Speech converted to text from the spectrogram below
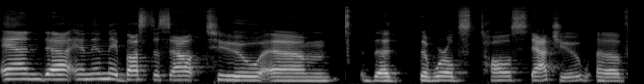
And uh, and then they bust us out to um, the the world's tallest statue of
